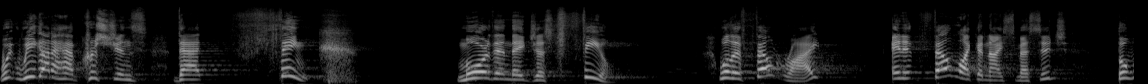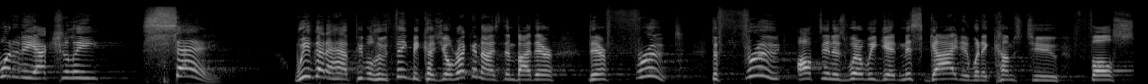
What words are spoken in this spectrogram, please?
We, we got to have Christians that think more than they just feel. Well, it felt right and it felt like a nice message, but what did he actually say? We've got to have people who think because you'll recognize them by their, their fruit. The fruit often is where we get misguided when it comes to false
